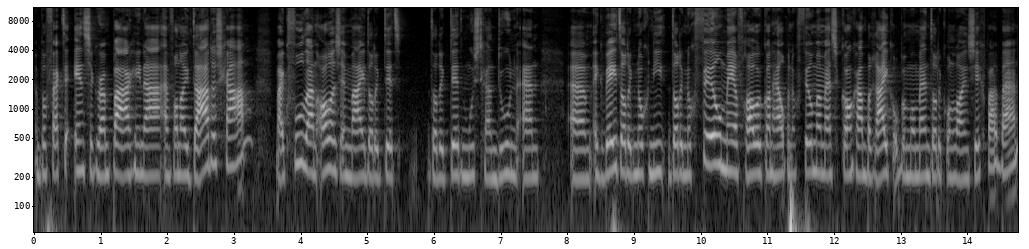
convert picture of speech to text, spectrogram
een perfecte Instagram pagina. En vanuit daar dus gaan. Maar ik voelde aan alles in mij dat ik dit, dat ik dit moest gaan doen. En ehm, ik weet dat ik nog niet dat ik nog veel meer vrouwen kan helpen. Nog veel meer mensen kan gaan bereiken op het moment dat ik online zichtbaar ben.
